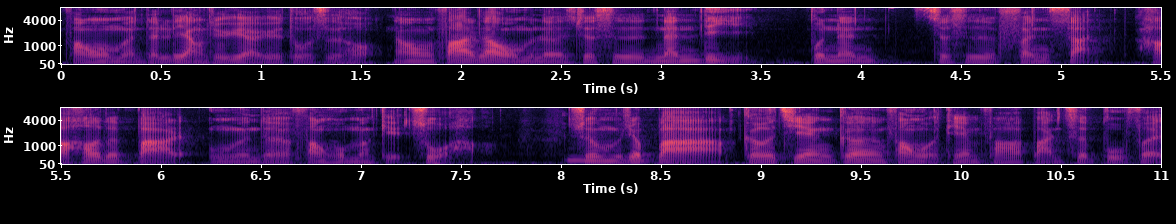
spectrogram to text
防火门的量就越来越多之后，然后我们发到我们的就是能力不能就是分散，好好的把我们的防火门给做好，所以我们就把隔间跟防火天花板这部分，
